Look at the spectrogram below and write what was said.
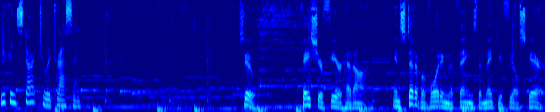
you can start to address it. 2. Face your fear head on. Instead of avoiding the things that make you feel scared,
